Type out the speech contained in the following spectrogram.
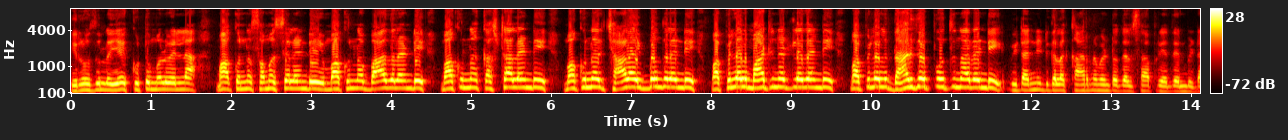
ఈ రోజుల్లో ఏ కుటుంబంలో వెళ్ళినా మాకున్న సమస్యలండి మాకున్న బాధలండి మాకున్న కష్టాలండి మాకున్న చాలా ఇబ్బందులండి మా పిల్లలు మాటినట్లేదండి మా పిల్లలు దారి తప్పిపోతున్నారండి. వీటన్నిటి గల కారణం ఏంటో తెలుసా ప్రియదేని బిడ్డ?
